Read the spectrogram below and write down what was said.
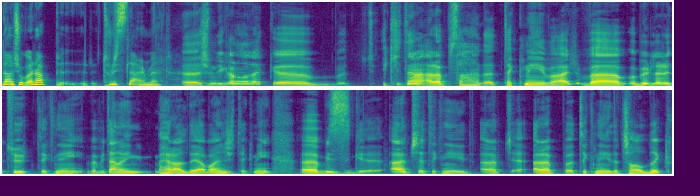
daha çok Arap turistler mi? Ee, şimdi genel olarak e, iki tane Arap sahne tekneği var ve öbürleri Türk tekneği ve bir tane herhalde yabancı tekneği. Ee, biz Arapça tekneği, Arapça, Arap tekneği de çaldık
